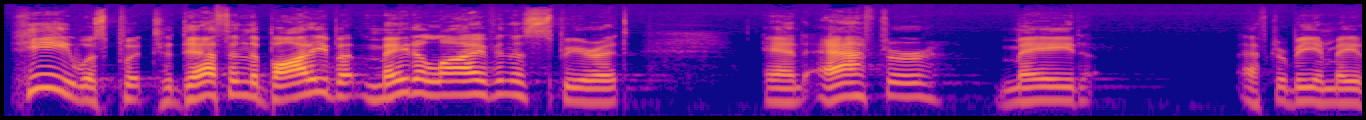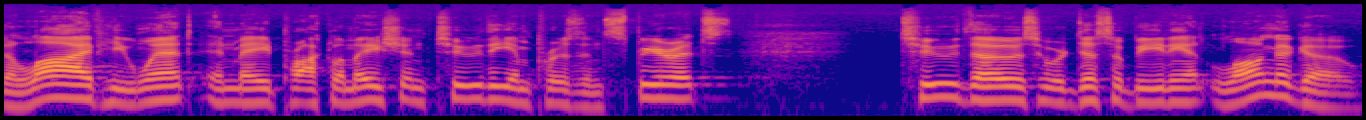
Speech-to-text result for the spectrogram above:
He was put to death in the body, but made alive in the spirit. And after made after being made alive, he went and made proclamation to the imprisoned spirits, to those who were disobedient long ago,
